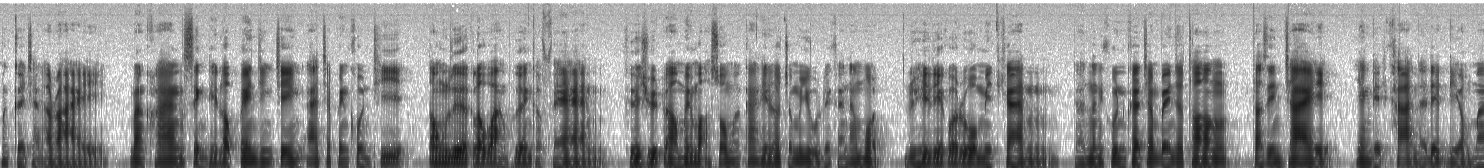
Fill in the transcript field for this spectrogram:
มันเกิดจากอะไร บางครั้งสิ่งที่เราเป็นจริง ๆ อาจจะเป็นคนที่ต้องเลือกระหว่างเพื่อนกับแฟน คือชีวิตเราไม่เหมาะสมกับการที่เราจะมาอยู่ด้วยกันทั้งหมด หรือที่เรียกว่ารวมมิตรกัน ดังนั้นคุณก็จำเป็นจะต้องตัดสินใจอย่างเด็ดขาดและเด็ดเดี่ยวม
